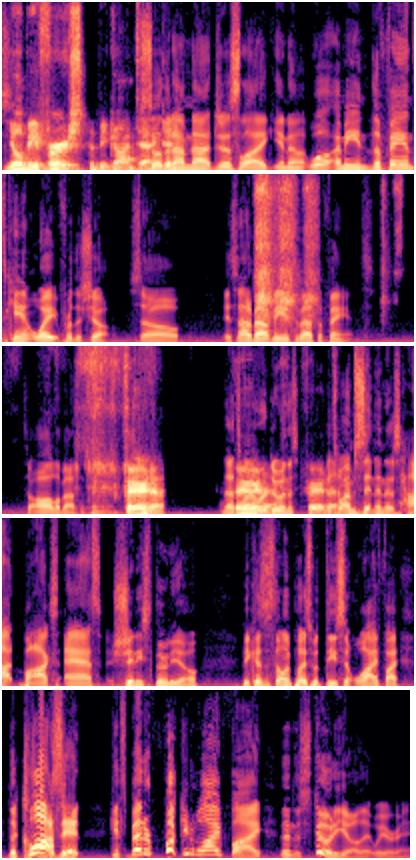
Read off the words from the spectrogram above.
you'll be first to be contacted. so that I'm not just like you know. Well, I mean, the fans can't wait for the show, so it's not about me; it's about the fans. It's all about the fans. fair enough. That's Fair why we're doing this. Fair That's enough. why I'm sitting in this hot box ass shitty studio because it's the only place with decent Wi-Fi. The closet gets better fucking Wi-Fi than the studio that we were in.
